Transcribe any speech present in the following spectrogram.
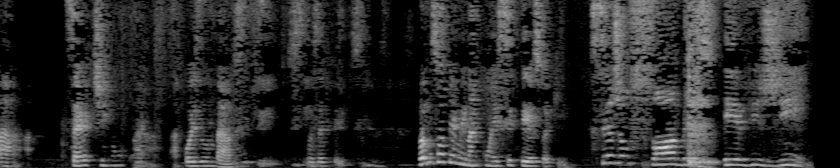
a, certinho a, a coisa andar, os né? efeitos. Os efeitos. Vamos só terminar com esse texto aqui. Sejam sóbrios e vigiem.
